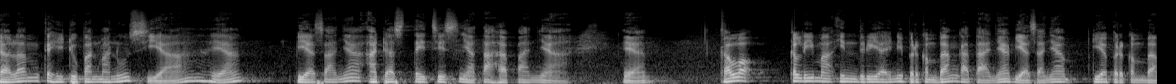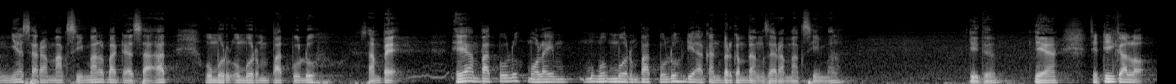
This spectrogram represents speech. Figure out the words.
dalam kehidupan manusia ya biasanya ada stagesnya, tahapannya ya. Kalau kelima indria ini berkembang katanya biasanya dia berkembangnya secara maksimal pada saat umur-umur 40 sampai Ya 40 mulai umur 40 dia akan berkembang secara maksimal. Gitu. Ya. Jadi kalau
